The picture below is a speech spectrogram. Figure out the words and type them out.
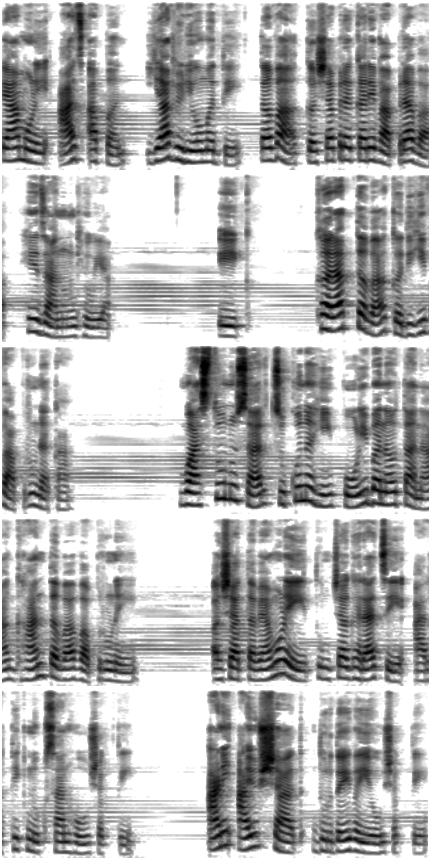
त्यामुळे आज आपण या व्हिडिओमध्ये तवा कशा प्रकारे वापरावा हे जाणून घेऊया. एक खराब तवा कधीही वापरू नका. वास्तूनुसार चुकूनही पोळी बनवताना घाण तवा वापरू नये. अशा तव्यामुळे तुमच्या घराचे आर्थिक नुकसान होऊ शकते आणि आयुष्यात दुर्दैव येऊ शकते.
